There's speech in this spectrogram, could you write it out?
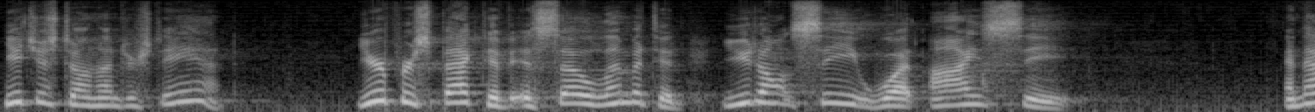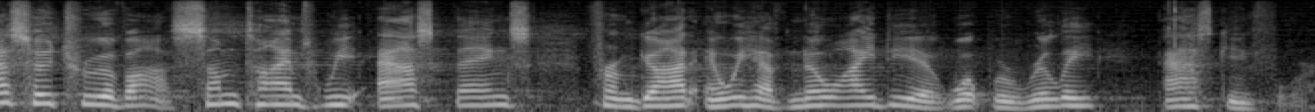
You just don't understand. Your perspective is so limited. You don't see what I see. And that's so true of us. Sometimes we ask things from God and we have no idea what we're really asking for.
